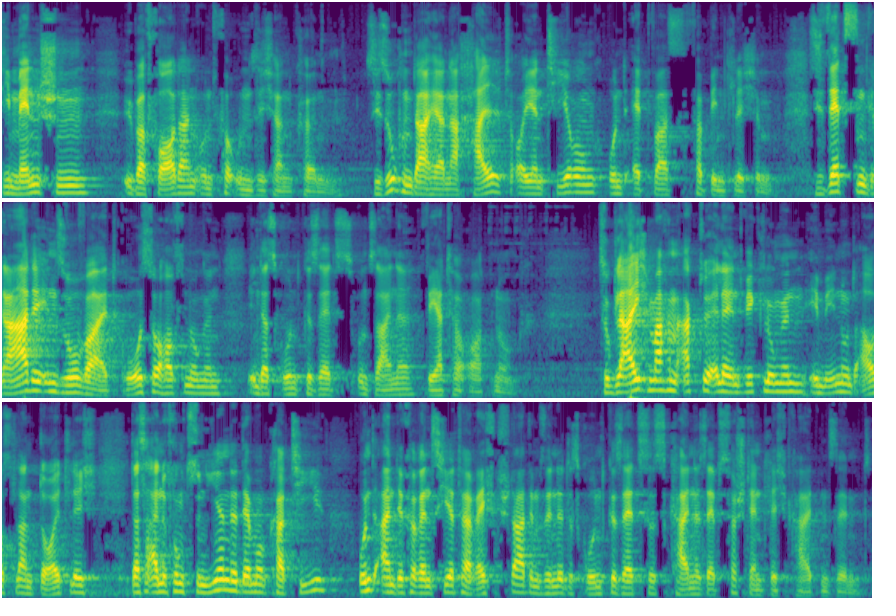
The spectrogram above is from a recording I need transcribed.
die Menschen überfordern und verunsichern können. Sie suchen daher nach Halt, Orientierung und etwas Verbindlichem. Sie setzen gerade insoweit große Hoffnungen in das Grundgesetz und seine Werteordnung. Zugleich machen aktuelle Entwicklungen im In- und Ausland deutlich, dass eine funktionierende Demokratie und ein differenzierter Rechtsstaat im Sinne des Grundgesetzes keine Selbstverständlichkeiten sind.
